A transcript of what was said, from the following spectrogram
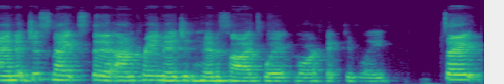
and it just makes the um, pre-emergent herbicides work more effectively. So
